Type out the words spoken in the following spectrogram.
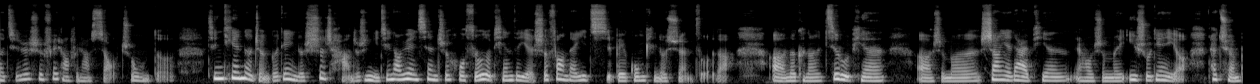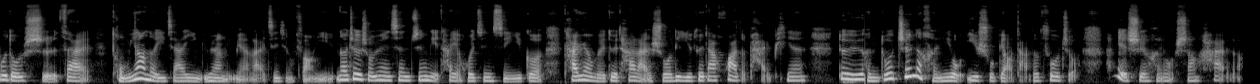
那其实是非常非常小众的。今天的整个电影的市场，就是你进到院线之后，所有的片子也是放在一起被公平的选择的。呃，那可能纪录片，呃，什么商业大片，然后什么艺术电影，它全部都是在同样的一家影院里面来进行放映。那这个时候，院线经理他也会进行一个他认为对他来说利益最大化的排片。对于很多真的很有艺术表达的作者，他也是很有伤害的。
